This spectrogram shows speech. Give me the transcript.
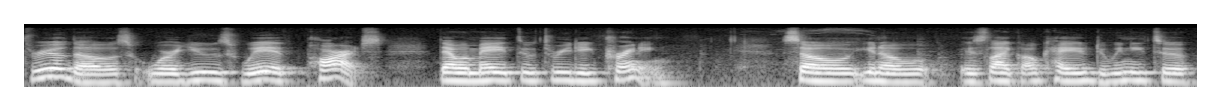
three of those were used with parts that were made through 3D printing. So, you know, it's like, okay, do we need to,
